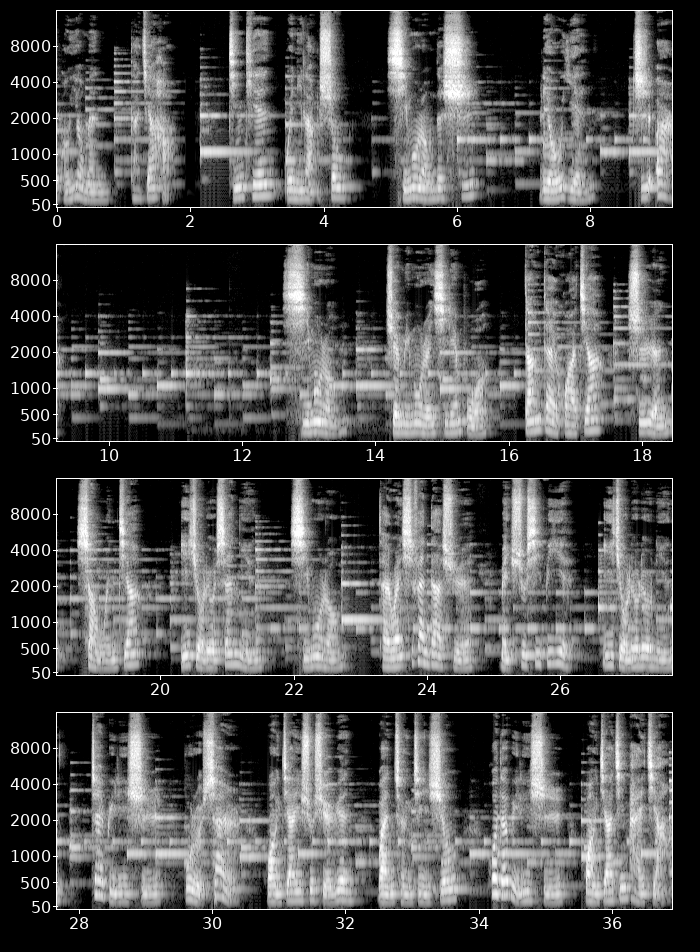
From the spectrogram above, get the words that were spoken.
朋友们，大家好！今天为你朗诵席慕容的诗《留言之二》。席慕容，全名慕人席联博，当代画家、诗人、散文家。一九六三年，席慕容，台湾师范大学美术系毕业。一九六六年，在比利时。布鲁塞尔皇家艺术学院完成进修，获得比利时皇家金牌奖、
